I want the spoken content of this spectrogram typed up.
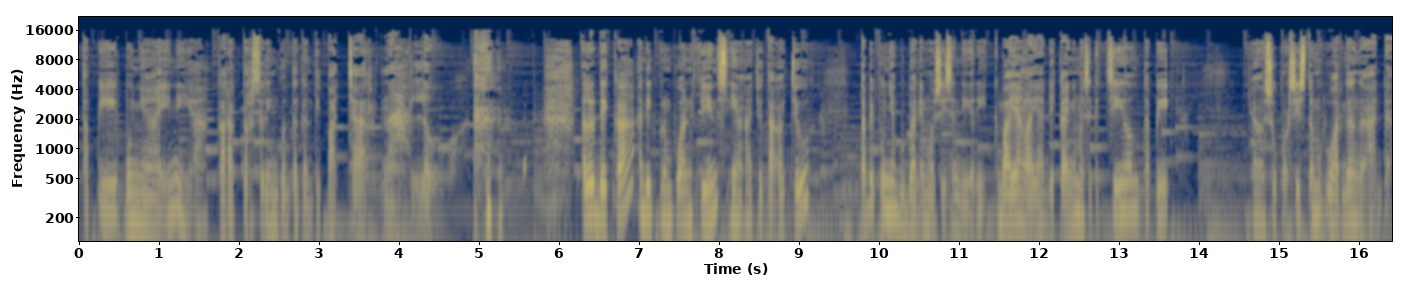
tapi punya ini ya karakter sering gonta-ganti pacar. Nah lo. Lalu Deka, adik perempuan Vince yang acuh tak acuh, tapi punya beban emosi sendiri. Kebayang lah ya, Deka ini masih kecil, tapi uh, support system keluarga nggak ada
